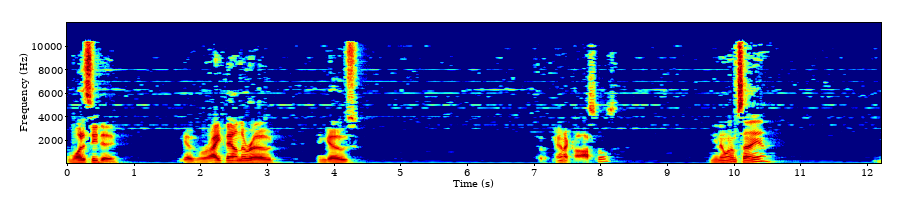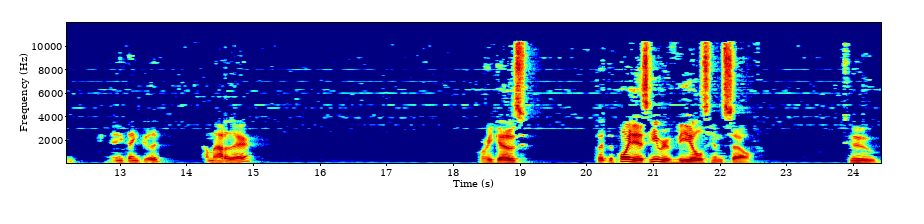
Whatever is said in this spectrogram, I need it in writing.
And what does he do? He goes right down the road and goes to the Pentecostals. You know what I'm saying? Anything good come out of there? Or he goes, but the point is, he reveals himself to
